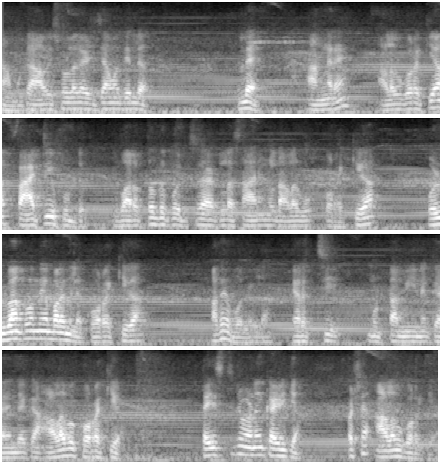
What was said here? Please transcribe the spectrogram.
നമുക്ക് ആവശ്യമുള്ള കഴിച്ചാൽ മതിയല്ലോ. അല്ലേ? അങ്ങനെ അളവ് കുറയ്ക്കുക. ഫാറ്റി ഫുഡ് വറുത്തത് പൊരിച്ചതായിട്ടുള്ള സാധനങ്ങളുടെ അളവ് കുറയ്ക്കുക. ഒഴിവാക്കണമെന്ന് ഞാൻ പറഞ്ഞില്ല? കുറയ്ക്കുക. അതേപോലെയുള്ള ഇറച്ചി മുട്ട മീനൊക്കെ അതിന്റെയൊക്കെ അളവ് കുറയ്ക്കുക. ടേസ്റ്റിന് വേണമെങ്കിൽ കഴിക്കാം പക്ഷേ അളവ് കുറയ്ക്കുക.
